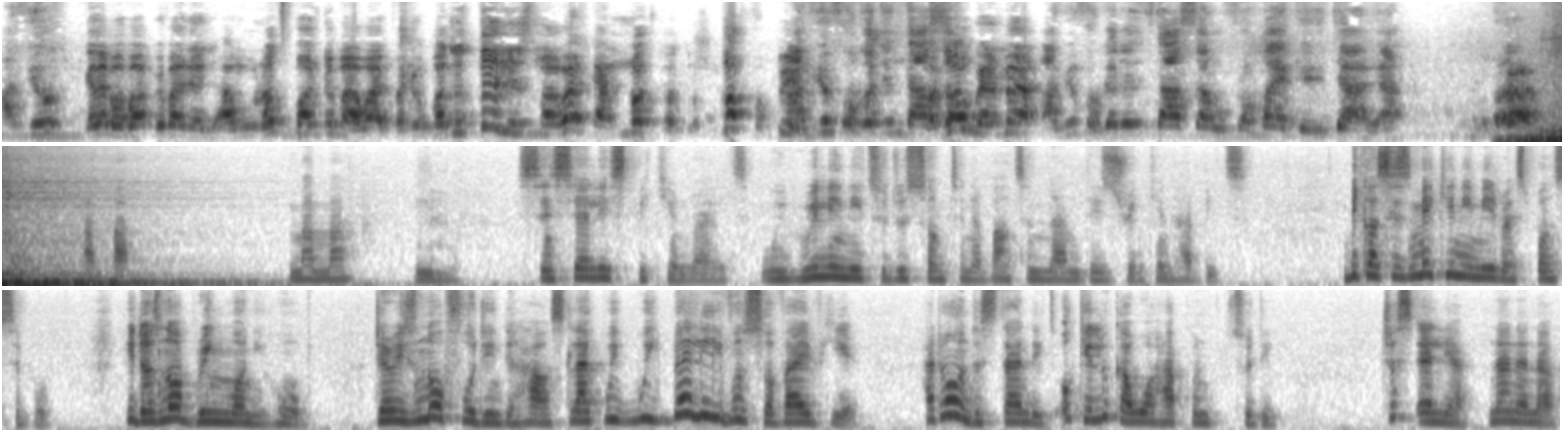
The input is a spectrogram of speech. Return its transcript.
Have you Gele baba pe ba ina jo. I will not bundle my wife. But the thing is, my wife cannot control. God forbid. have you forgotten that song? don't be mad. Have you forgotten that song from Mike Ejeagha? Papa, Mama, no. Sincerely speaking, right, we really need to do something about Nnamdi's drinking habits. Because he's making him irresponsible. He does not bring money home. There is no food in the house. Like, we, we barely even survive here. I don't understand it. Okay, look at what happened today. Just earlier, no, no, no,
